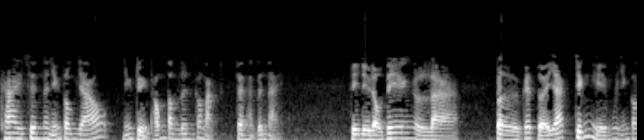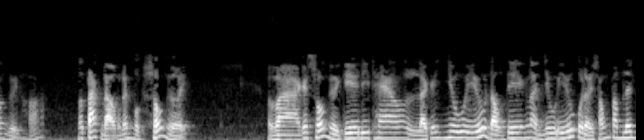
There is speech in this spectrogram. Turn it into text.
khai sinh ra những tôn giáo những truyền thống tâm linh có mặt trên hành tinh này. Thì điều đầu tiên là từ cái tuệ giác chứng nghiệm của những con người đó, nó tác động đến một số người. Và cái số người kia đi theo là cái nhu yếu đầu tiên, là nhu yếu của đời sống tâm linh.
